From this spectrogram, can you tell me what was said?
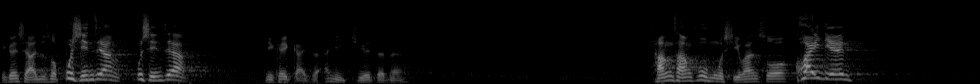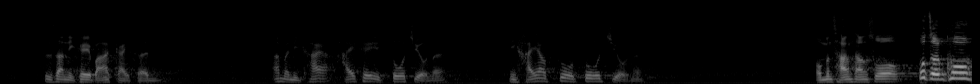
你跟小孩子说不行这样，不行这样，你可以改成哎，你觉得呢？常常父母喜欢说快一点。事实上，你可以把它改成：那么你还还可以多久呢？你还要做多久呢？我们常常说不准哭，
